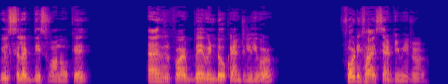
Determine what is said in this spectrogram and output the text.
We'll select this one, okay? And we'll provide bay window cantilever 45 centimeter.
